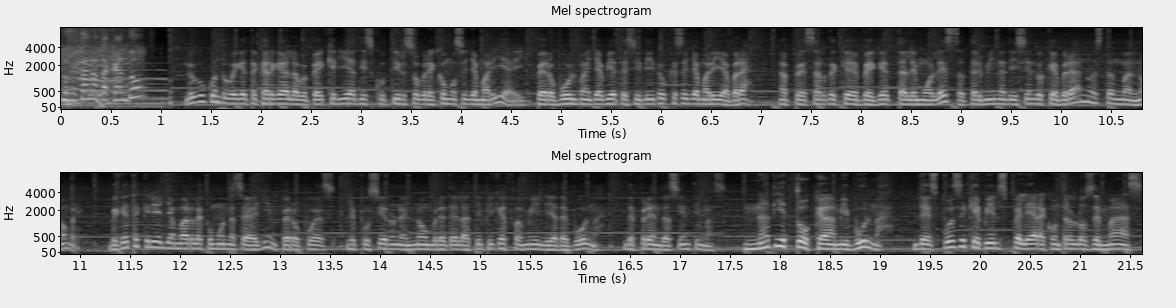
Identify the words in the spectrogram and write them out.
¿Nos están atacando? Luego cuando Vegeta carga a la bebé quería discutir sobre cómo se llamaría, pero Bulma ya había decidido que se llamaría Bra. A pesar de que Vegeta le molesta, termina diciendo que Bra no es tan mal nombre. Vegeta quería llamarla como una Saiyajin, pero pues le pusieron el nombre de la típica familia de Bulma, de prendas íntimas. Nadie toca a mi Bulma, Después de que Bills peleara contra los demás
